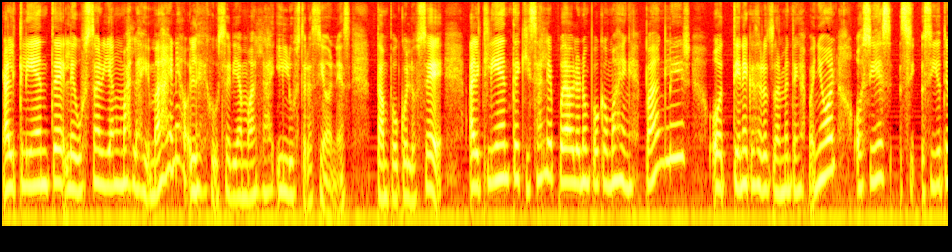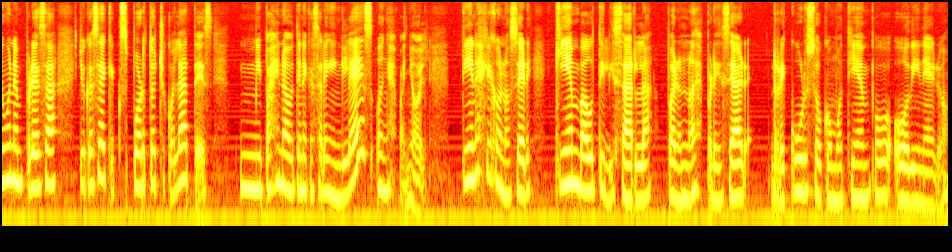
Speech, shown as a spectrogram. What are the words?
¿Al cliente le gustarían más las imágenes o les gustarían más las ilustraciones? Tampoco lo sé. ¿Al cliente quizás le puede hablar un poco más en spanglish o tiene que ser totalmente en español? O si, es, si, yo tengo una empresa, yo que sé, que exporto chocolates, mi página tiene que ser en inglés o en español tienes que conocer quién va a utilizarla para no despreciar recurso como tiempo o dinero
